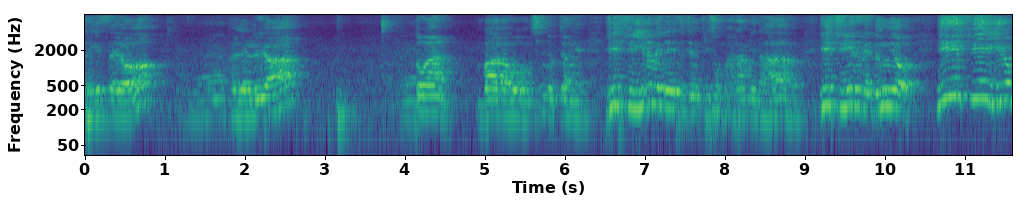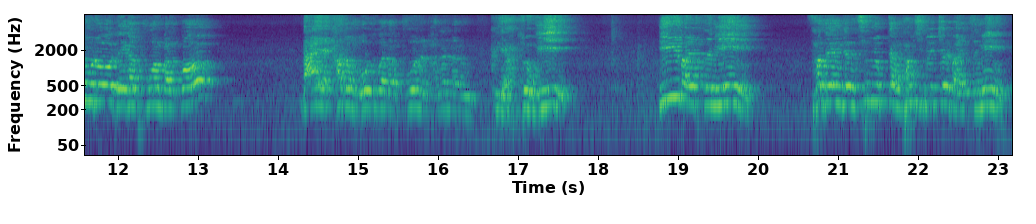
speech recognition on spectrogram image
되겠어요. 할렐루야. 또한 마가복음 16장에 예수의 이름에 대해서 지금 계속 말합니다. 예수의 이름의 능력, 예수의 이름으로 내가 구원받고 나의 가족 모두가 다 구원을 받는다는 그 약속이 이 말씀이 사도행전 16장 31절 말씀이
